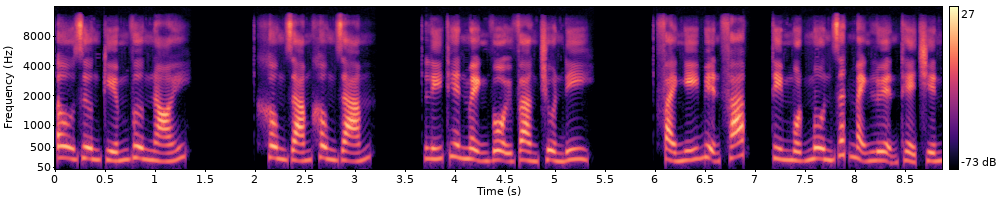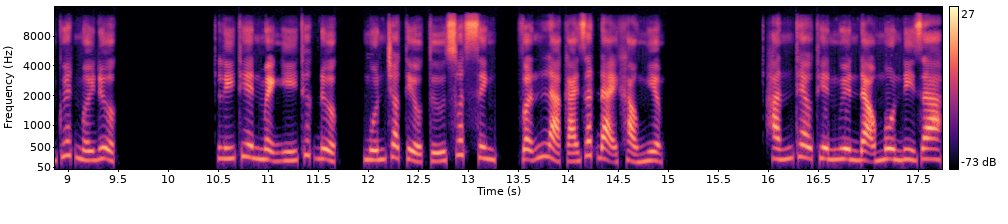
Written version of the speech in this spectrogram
Âu Dương Kiếm Vương nói. Không dám không dám. Lý Thiên Mệnh vội vàng chuồn đi. Phải nghĩ biện pháp, tìm một môn rất mạnh luyện thể chiến quyết mới được. Lý Thiên Mệnh ý thức được, muốn cho tiểu tứ xuất sinh, vẫn là cái rất đại khảo nghiệm. Hắn theo thiên nguyên đạo môn đi ra,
